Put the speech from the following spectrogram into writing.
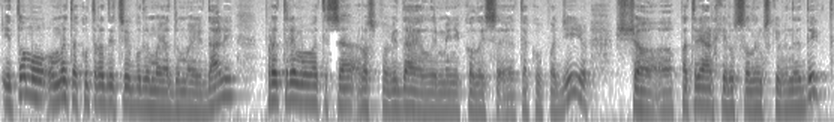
І тому ми таку традицію будемо, я думаю, далі притримуватися. Розповідали мені колись е, таку подію, що е, патріарх Єрусалимський Венедикт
